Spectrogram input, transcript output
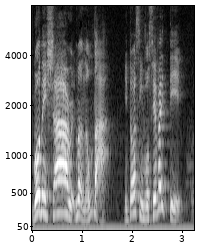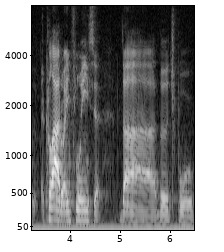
Golden Shower. Mano, não dá. Então, assim, você vai ter, é claro, a influência da, do, tipo,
